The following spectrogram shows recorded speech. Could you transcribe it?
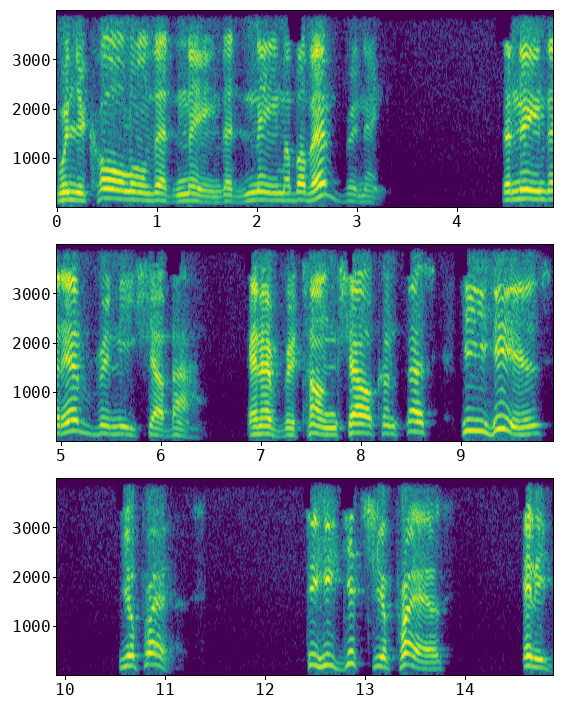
When you call on that name, that name above every name, the name that every knee shall bow and every tongue shall confess, he hears your prayers. See, he gets your prayers and he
